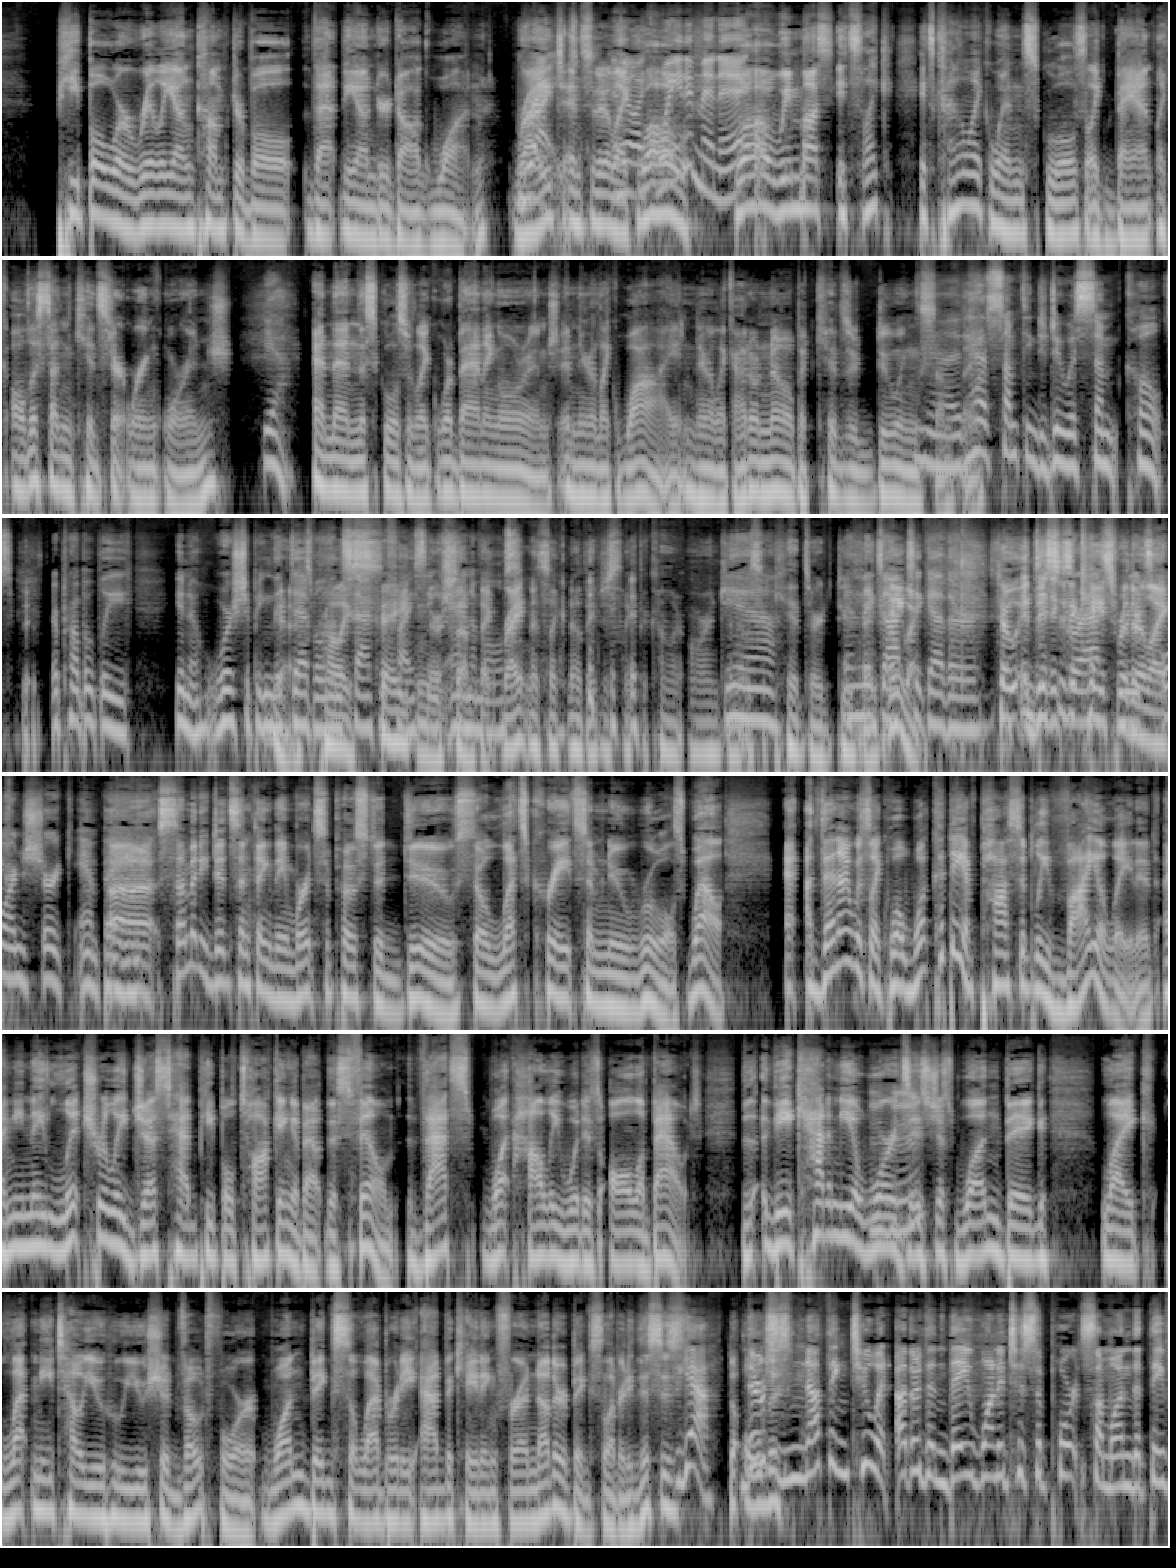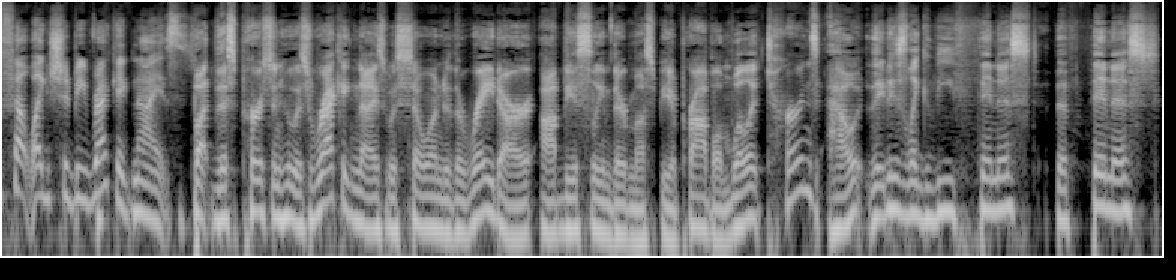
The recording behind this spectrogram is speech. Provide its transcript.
people were really uncomfortable that the underdog won, right? Right. And so they're And like, they're like, "Whoa, "Wait a minute." Whoa, we must." It's like it's kind of like when schools like ban, like all of a sudden kids start wearing orange. Yeah. And then the schools are like, we're banning orange. And they're like, why? And they're like, I don't know, but kids are doing Yeah, something. it has something to do with some cult. They're probably, you know, worshiping the Yeah, devil and sacrificing Satan or something, animals. right? And it's like, no, they just like the color orange. And Yeah. those kids are do and they things. got Anyway, together. So this is a case where they're like, orange shirt campaign. Uh, somebody did something they weren't supposed to do, so let's create some new rules. Well, uh, then I was like, well, what could they have possibly violated? I mean, they literally just had people talking about this film. That's what Hollywood is all about. The, the Academy Awards Mm-hmm. is just one big, like, let me tell you who you should vote for. One big celebrity advocating for another big celebrity. This is yeah, the there's oldest. nothing to it other than they wanted to support someone that they felt like should be recognized. But this person who was recognized was so under the radar, obviously there must be a problem. Well, it turns out it is like the thinnest, the thinnest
